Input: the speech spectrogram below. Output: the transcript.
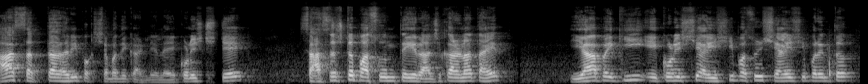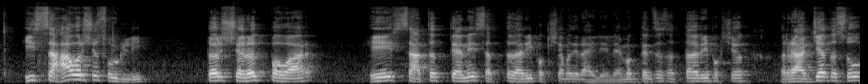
हा सत्ताधारी पक्षामध्ये काढलेला आहे. एकोणीसशे सहासष्टपासून ते राजकारणात आहेत. यापैकी एकोणीसशे ऐंशी पासून शहाऐंशी पर्यंत ही सहा वर्ष सोडली. तर शरद पवार हे सातत्याने सत्ताधारी पक्षामध्ये राहिलेले आहे. मग त्यांचा सत्ताधारी पक्ष राज्यात असो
